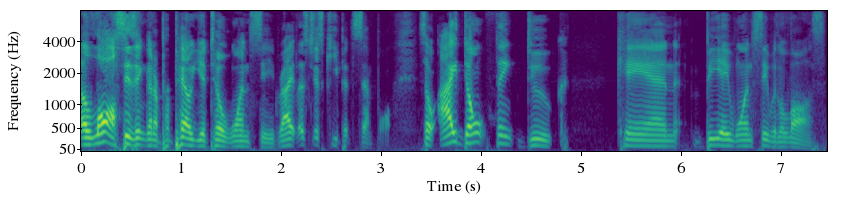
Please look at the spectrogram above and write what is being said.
a loss isn't going to propel you to a one seed, right? Let's just keep it simple. So I don't think Duke can be a one seed with a loss.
